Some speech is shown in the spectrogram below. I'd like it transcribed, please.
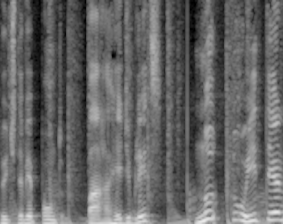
twitch.tv.barra Rede Blitz, no Twitter,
